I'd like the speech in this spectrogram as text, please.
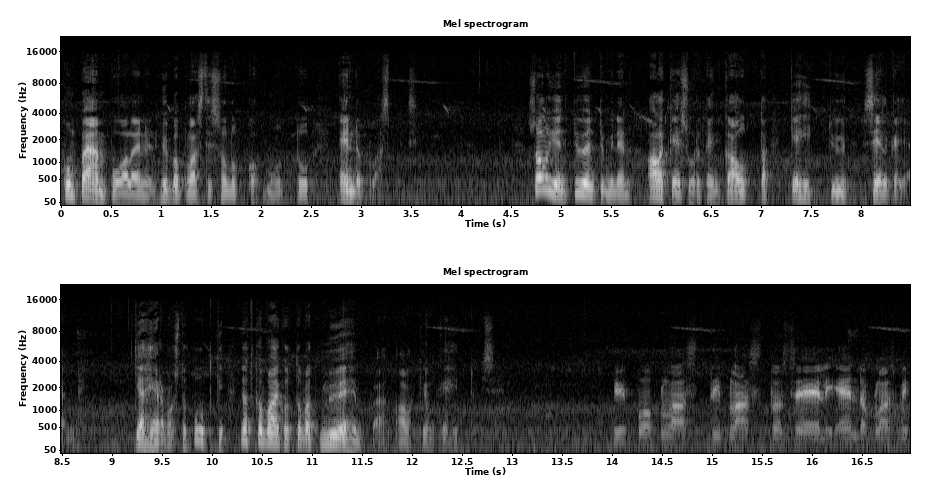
kun päänpuoleinen hypoplastisolukko muuttuu endoplasmiksi. Solujen työntyminen alkeisuurten kautta kehittyy selkäjänne ja hermostoputki, jotka vaikuttavat myöhempään alkion kehittymiseen. Hypoplasti, blastoseeli, endoplasmi.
